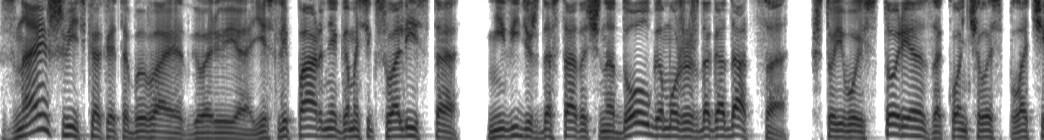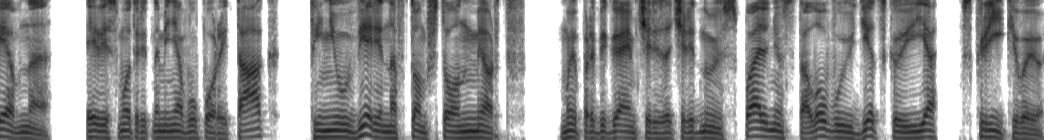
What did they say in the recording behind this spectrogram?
«Знаешь ведь, как это бывает, — говорю я, — если парня-гомосексуалиста не видишь достаточно долго, можешь догадаться, что его история закончилась плачевно». Эви смотрит на меня в упор. «И так, ты не уверена в том, что он мертв. Мы пробегаем через очередную спальню, столовую, детскую, и я вскрикиваю.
